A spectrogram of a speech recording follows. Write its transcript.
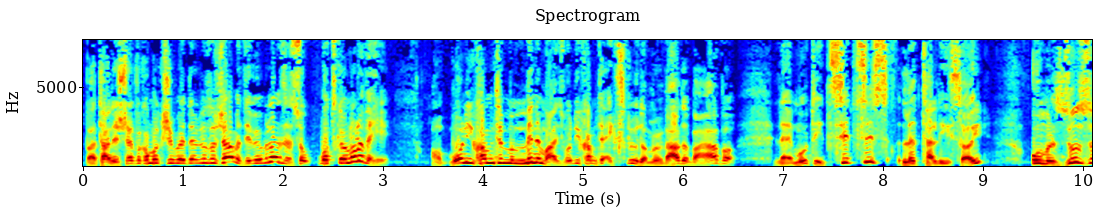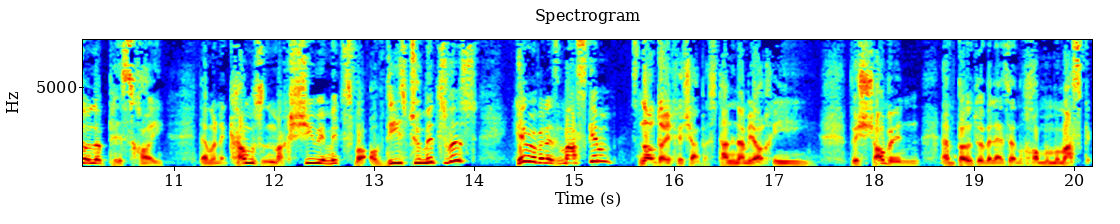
vatanya shayfa, kol makshim el, doichen es ha-Shabbos, tivir beleza. So, what's going on over here? Um, what do you come to minimize? What do you come to exclude? Um. Then when it comes to the machshiri mitzvah of these two mitzvahs, Hiravan is maskim, it's not doiche Shabbos. Taninam yochi, v'shovin, and both Rebbe Lezer and Chomim are maskim.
